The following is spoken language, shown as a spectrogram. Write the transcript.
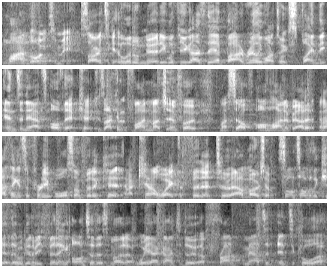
mind-blowing to me. Sorry to get a little nerdy with you guys there, but I really wanted to explain the ins and outs of that kit because I couldn't find much info myself online about it. And I think it's a pretty awesome bit of kit and I cannot wait to fit it to our motor. So on top of the kit that we're gonna be fitting onto this motor, we are going to do a front mounted intercooler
